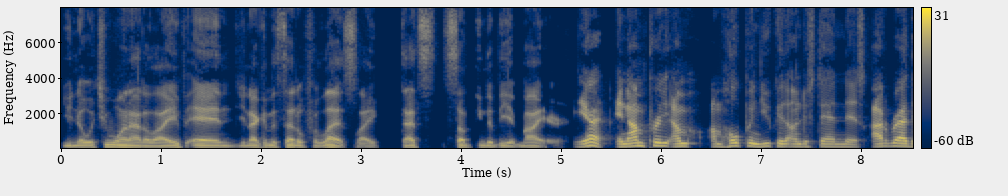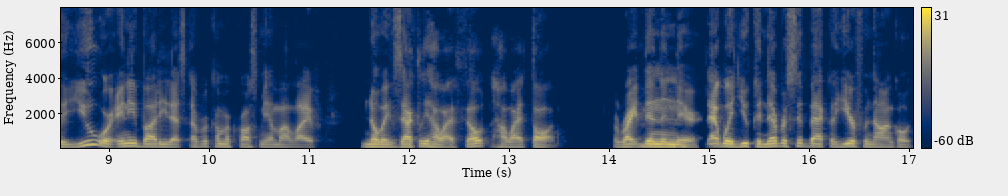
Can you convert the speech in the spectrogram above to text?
you know what you want out of life, and you're not gonna settle for less, like, that's something to be admired. Yeah, and I'm pretty I'm I'm hoping you could understand this. I'd rather you or anybody that's ever come across me in my life know exactly how I felt, how I thought, right then and Mhm. there. That way you could never sit back a year from now and go,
